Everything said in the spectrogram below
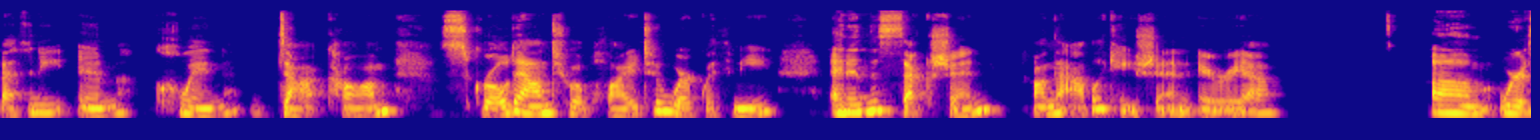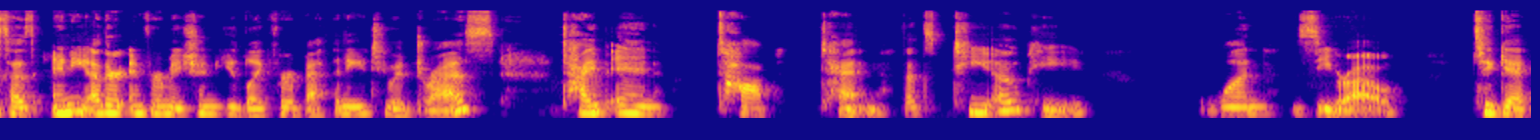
www.bethanymquinn.com, scroll down to apply to work with me, and in the section on the application area um, where it says any other information you'd like for Bethany to address, type in top 10. That's T O P 1 0 to get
